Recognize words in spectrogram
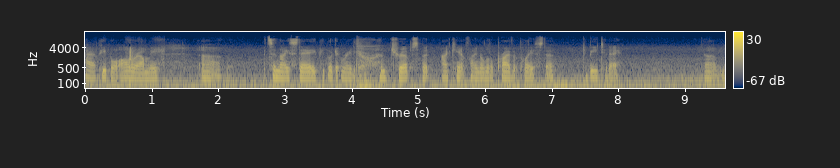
I have people all around me. Uh, it's a nice day. People are getting ready to go on trips, but I can't find a little private place to, to be today. Um,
